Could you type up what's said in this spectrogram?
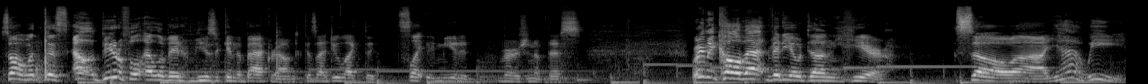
So with this ele beautiful elevator music in the background, because I do like the slightly muted version of this, we're gonna call that video done here. So, uh, yeah, we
